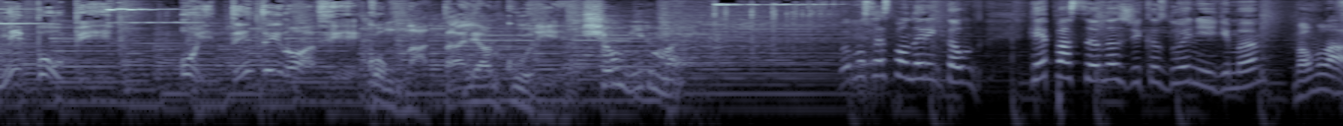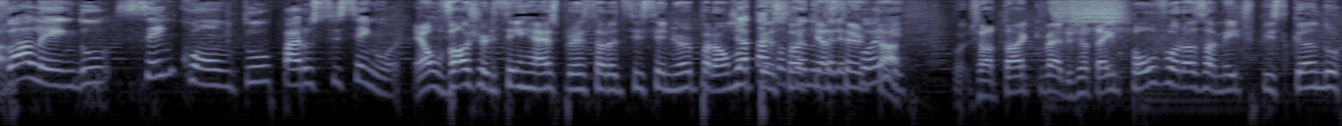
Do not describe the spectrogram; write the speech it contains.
Me Poupe 89 com Natália Arcuri. Vamos responder então, repassando as dicas do Enigma. Vamos lá. Valendo 100 conto para o Si Senhor. É um voucher de 100 reais pro restaurante Sim Senhor para uma Já tá pessoa que o acertar. Já tá, velho, já tá empolvorosamente piscando.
